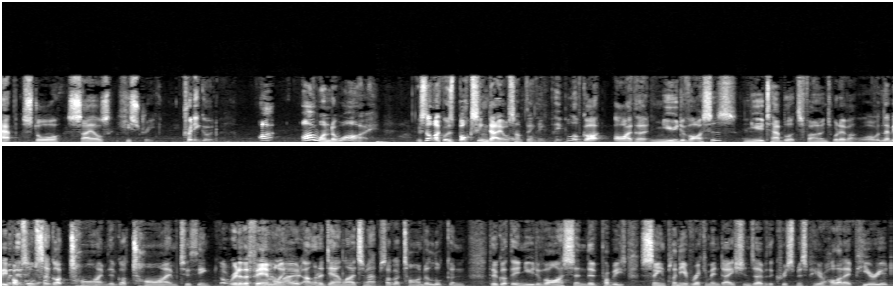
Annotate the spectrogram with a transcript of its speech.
App Store sales history. Pretty good. I, I wonder why. It's not like it was Boxing Day or I something. think people have got either new devices, new tablets, phones, whatever. Why wouldn't that be But Boxing they've also Day? got time. They've got time to think. Got rid of the family." download- I'm going to download some apps. I've got time to look, and they've got their new device, and they've probably seen plenty of recommendations over the Christmas period, holiday period.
